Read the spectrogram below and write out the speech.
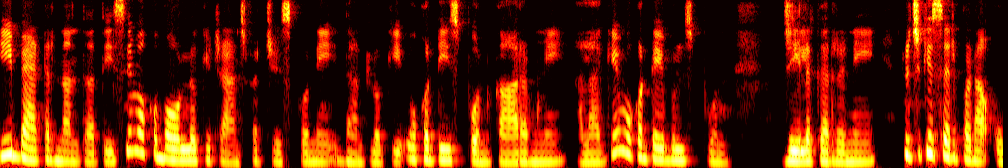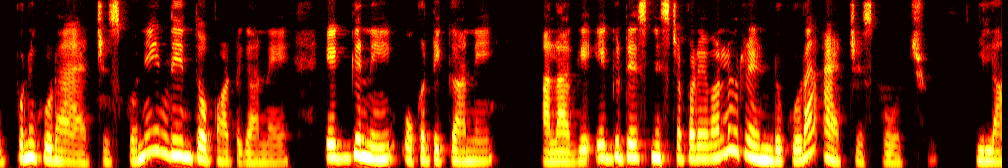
ఈ బ్యాటర్‌నంతా తీసి ఒక బౌల్‌లోకి ట్రాన్స్‌ఫర్ చేసుకొని, దాంట్లోకి ఒక టీ స్పూన్ కారంని, అలాగే ఒక టేబుల్ స్పూన్ జీలకర్రని, రుచికి సరిపడా ఉప్పుని కూడా యాడ్ చేసుకొని, దీంతో పాటుగానే ఎగ్‌ని ఒకటి కానీ, అలాగే ఎగ్ టేస్ట్‌ని ఇష్టపడే వాళ్ళు రెండు కూడా యాడ్ చేసుకోవచ్చు. ఇలా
